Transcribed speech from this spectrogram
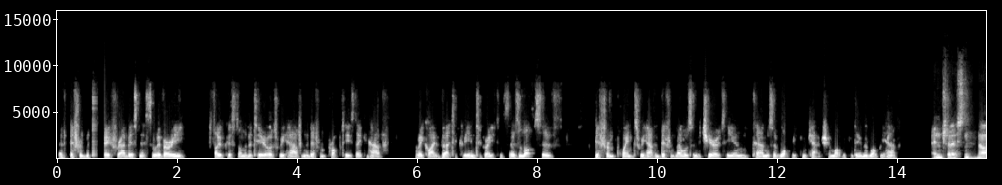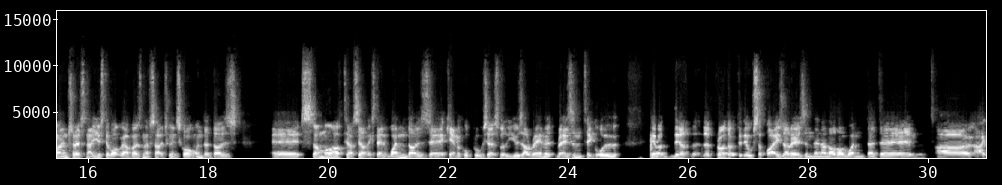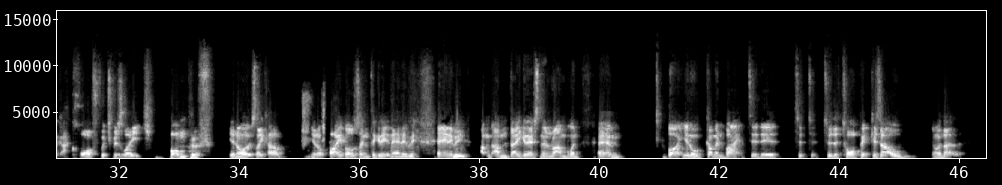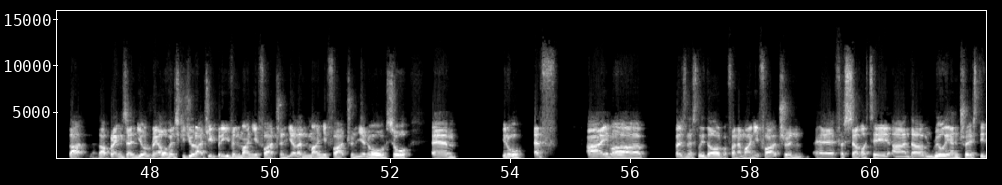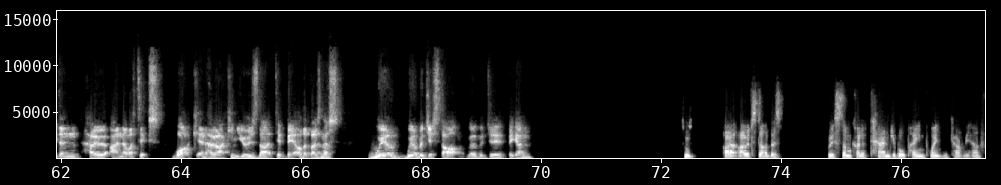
of different material for our business. So we're very focused on the materials we have and the different properties they can have. And we're quite vertically integrated. So there's lots of different points we have and different levels of maturity in terms of what we can capture and what we can do with what we have. Interesting. No, interesting. I used to work with a business actually in Scotland that does uh, similar to a certain extent. One does uh, chemical process where they use a resin to glue. You know, the the product that they'll supply is a resin. Then another one did um, a, a cloth which was like bomb proof. You know, it's like a you know fibers integrating anyway. Anyway, mm. I'm I'm digressing and rambling. Um, but you know, coming back to the to, to, to the topic because that'll you know that that that brings in your relevance because you're actually breathing manufacturing, you're in manufacturing, you know. So, um, you know, if I'm a business leader within a manufacturing uh, facility and I'm really interested in how analytics work and how I can use that to better the business, where where would you start? Where would you begin? So I, I would start this with some kind of tangible pain point you currently have.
